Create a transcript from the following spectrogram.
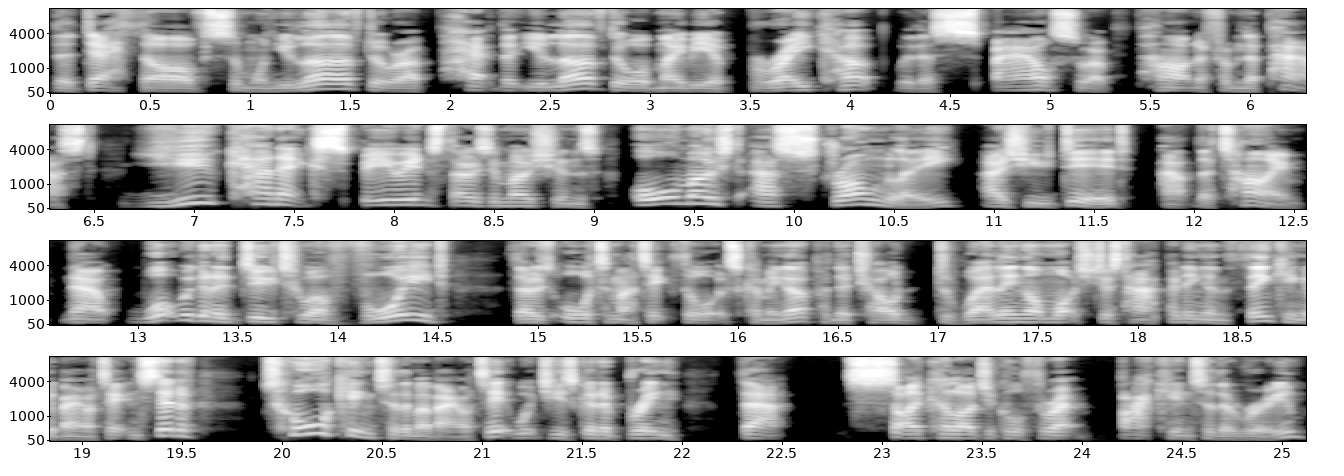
the death of someone you loved or a pet that you loved, or maybe a breakup with a spouse or a partner from the past, you can experience those emotions almost as strongly as you did at the time. Now, what we're going to do to avoid those automatic thoughts coming up and the child dwelling on what's just happening and thinking about it instead of talking to them about it, which is going to bring that psychological threat back into the room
